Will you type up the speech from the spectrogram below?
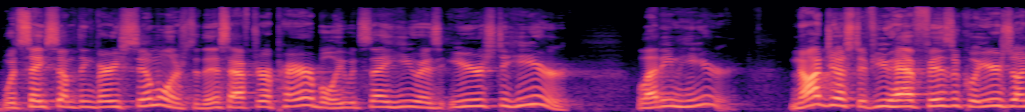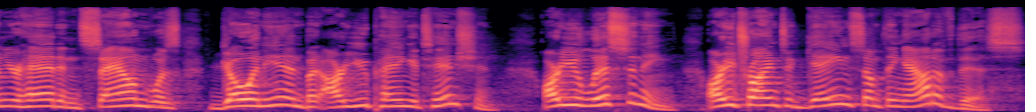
would say something very similar to this after a parable. He would say, He who has ears to hear, let him hear. Not just if you have physical ears on your head and sound was going in, but are you paying attention? Are you listening? Are you trying to gain something out of this?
